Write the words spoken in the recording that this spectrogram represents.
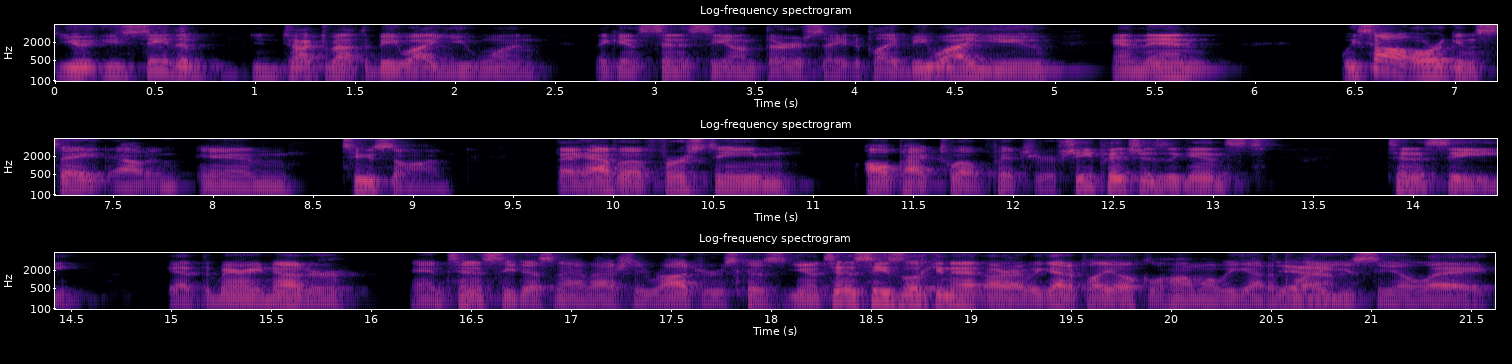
you you see the you talked about the BYU one against Tennessee on Thursday to play BYU and then we saw Oregon State out in in Tucson. They have a first team all Pac-12 pitcher. If she pitches against Tennessee at the Mary Nutter and Tennessee doesn't have Ashley Rogers cuz you know Tennessee's looking at all right, we got to play Oklahoma, we got to play UCLA.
